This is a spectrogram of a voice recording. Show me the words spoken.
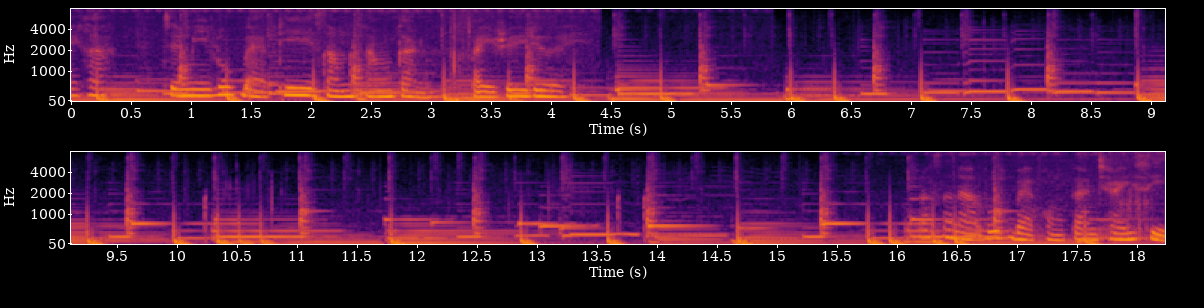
มคะ จะมีรูปแบบที่ซ้ำๆกันไปเรื่อยๆลักษณะรูปแบบของการใช้สี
